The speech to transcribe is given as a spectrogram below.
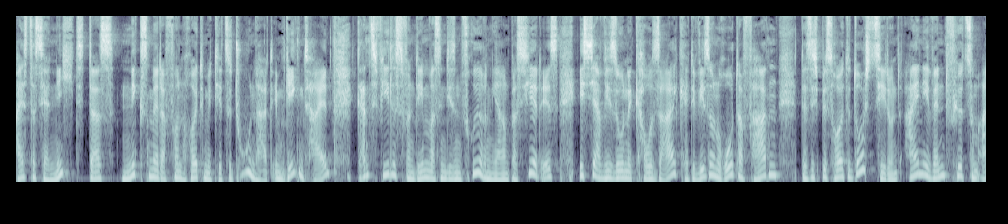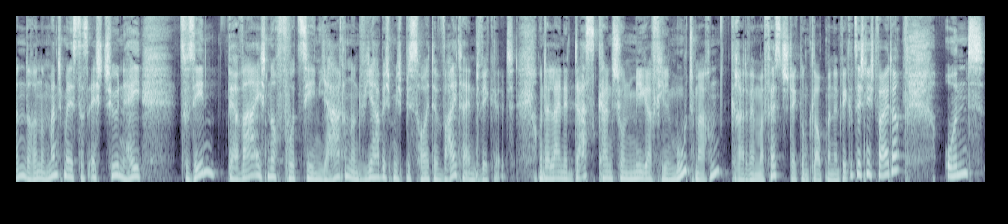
heißt das ja nicht, dass nichts mehr davon heute mit dir zu tun hat. Im Gegenteil, ganz vieles von dem, was in diesen früheren Jahren passiert ist, ist ja wie so eine Kausalkette, wie so ein roter Faden, der sich bis heute durchzieht und ein Event führt zum anderen und manchmal ist das echt schön, hey, zu sehen, wer war ich noch vor zehn Jahren und wie habe ich mich bis heute weiterentwickelt. Und alleine das kann schon mega viel Mut machen, gerade wenn man feststeckt und glaubt, man entwickelt sich nicht weiter. Und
